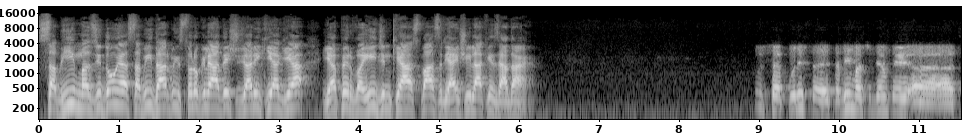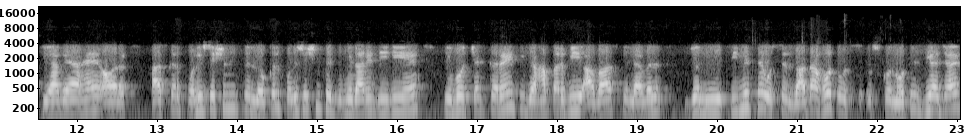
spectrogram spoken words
सभी मस्जिदों या सभी धार्मिक स्थलों के लिए आदेश जारी किया गया, या फिर वही जिनके आसपास रिहायशी इलाके ज़्यादा हैं? पूरी सभी मस्जिदों पे किया गया है और खासकर पुलिस स्टेशन के लोकल पुलिस स्टेशन पे ज़िम्मेदारी दी गई है कि वो चेक करें कि जहाँ पर भी आवाज़ के लेवल जो सीमित है उससे ज़्यादा हो तो उस, उसको नोटिस दिया जाए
